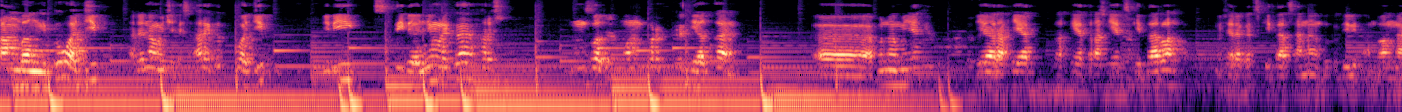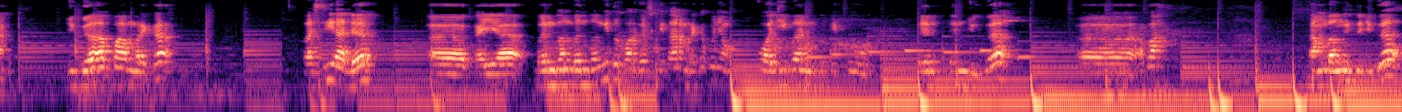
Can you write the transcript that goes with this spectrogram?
tambang itu wajib ada namanya CSR itu wajib. Jadi setidaknya mereka harus memper- memperkerjakan eh, apa namanya ya rakyat rakyat rakyat sekitar lah masyarakat sekitar sana untuk kerja di tambang. Nah juga apa mereka pasti ada eh, kayak bantuan-bantuan gitu warga sekitar mereka punya kewajiban untuk itu. Dan dan juga eh, apa tambang itu juga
